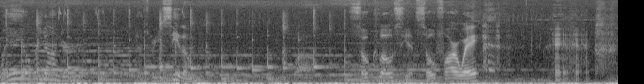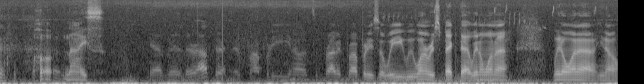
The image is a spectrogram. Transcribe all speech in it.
way over yonder, that's where you see them. Wow. so close yet so far away. oh, nice. Yeah, they're, they're out there. Their property, you know, it's a private property, so we, we want to respect that. We don't want to, we don't want to, you know,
